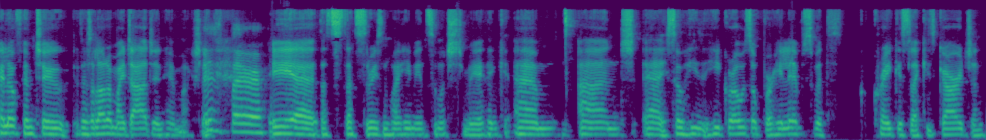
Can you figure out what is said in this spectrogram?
I love him too. There's a lot of my dad in him actually. Is there? Yeah, that's that's the reason why he means so much to me. I think. Um, and uh, so he he grows up where he lives with Craig is like his guardian,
